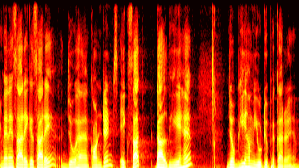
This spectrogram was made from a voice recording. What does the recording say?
मैंने सारे के सारे जो है कंटेंट्स एक साथ डाल दिए हैं, जो भी हम यूट्यूब पे कर रहे हैं.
